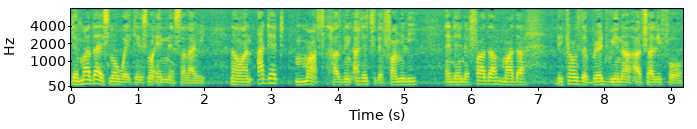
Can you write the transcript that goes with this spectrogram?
The mother is not working, it's not earning a salary. Now, an added math has been added to the family, and then the father, mother becomes the breadwinner actually for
